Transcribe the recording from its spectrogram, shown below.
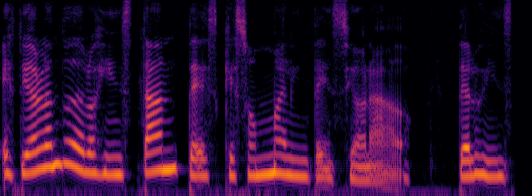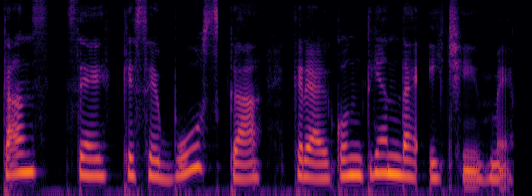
Estoy hablando de los instantes que son malintencionados, de los instantes que se busca crear contienda y chisme.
